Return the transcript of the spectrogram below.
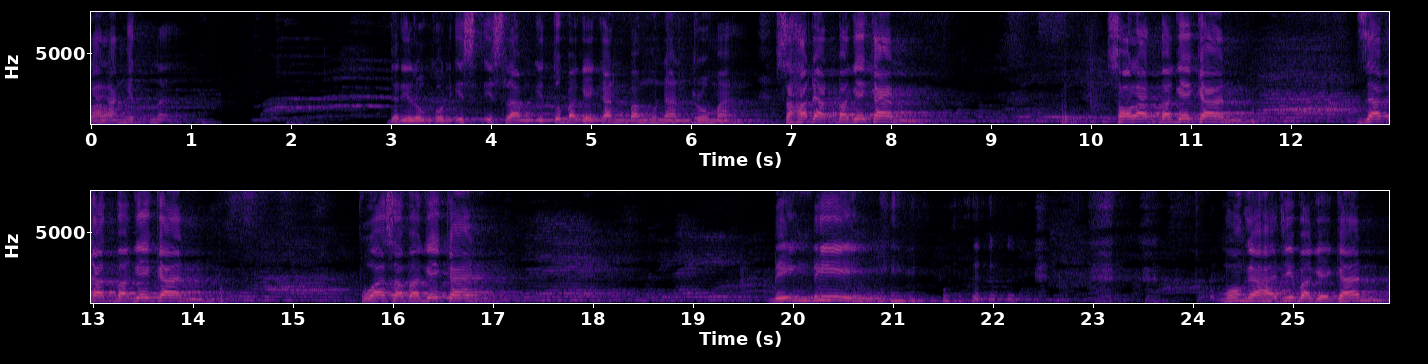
lalangitna jadi rukun is Islam itu bagaikan bangunan rumah. Sahadat bagaikan. Salat bagaikan. Zakat bagaikan. Puasa bagaikan. Ding ding Moga haji bagaikan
